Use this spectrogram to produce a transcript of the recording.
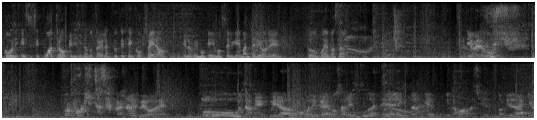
con SC4, eliminando otra vez la stock de Gecko, pero es lo mismo que vimos el game anterior, ¿eh? Todo puede pasar. Y a ver, uy. Por poquito se falló, me pegó, eh. Uh, también cuidado cómo le caemos al escudo a Snake, también estamos recibiendo que daño.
